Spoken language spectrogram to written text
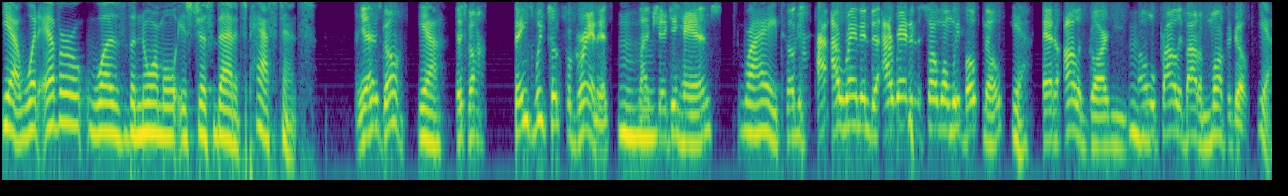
Yeah, whatever was the normal is just that. It's past tense. Yeah, it's gone. Yeah. It's gone. Things we took for granted, Mhm. like shaking hands. right. So I, I ran into I ran into someone we both know Yeah. at an Olive Garden. Mhm. Oh, probably about a month ago. Yeah.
